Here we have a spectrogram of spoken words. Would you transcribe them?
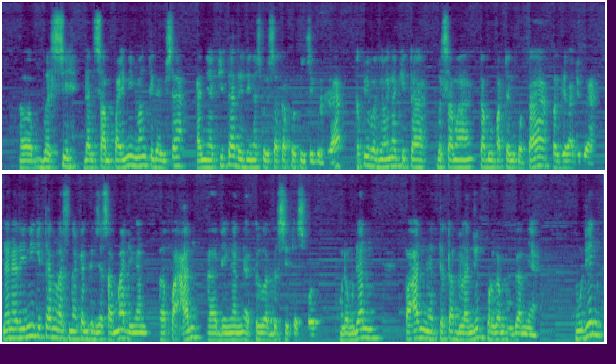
eh, bersih dan sampah ini memang tidak bisa hanya kita di Dinas Pariwisata Provinsi bergerak, tapi bagaimana kita bersama kabupaten kota bergerak juga. Dan hari ini kita melaksanakan kerjasama dengan uh, Pak An uh, dengan keluar bersih tersebut. Mudah-mudahan Pak An tetap berlanjut program-programnya. Kemudian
